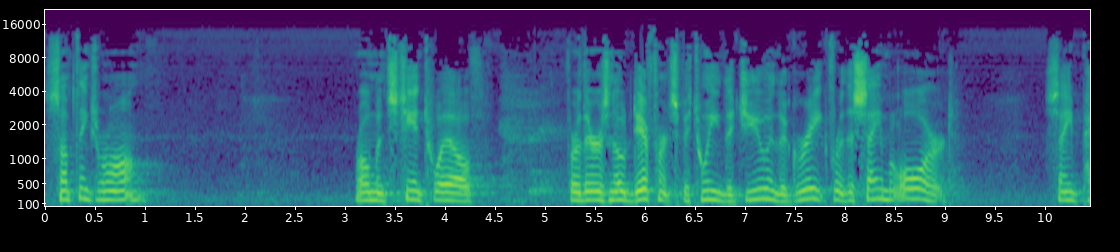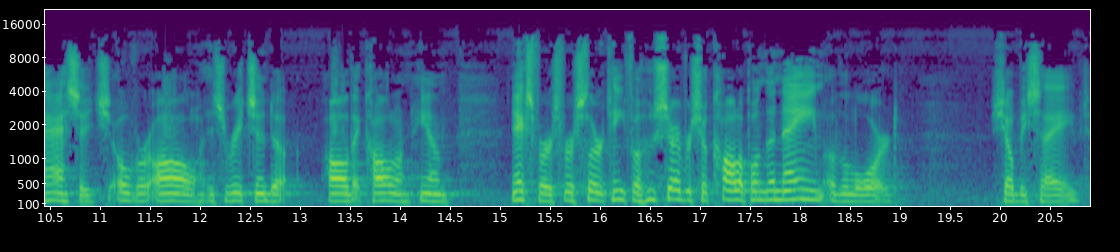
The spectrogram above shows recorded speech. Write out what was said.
Something's wrong. Romans 10 12. For there is no difference between the Jew and the Greek, for the same Lord same passage over all is rich unto all that call on him. Next verse, verse 13 For whosoever shall call upon the name of the Lord shall be saved.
